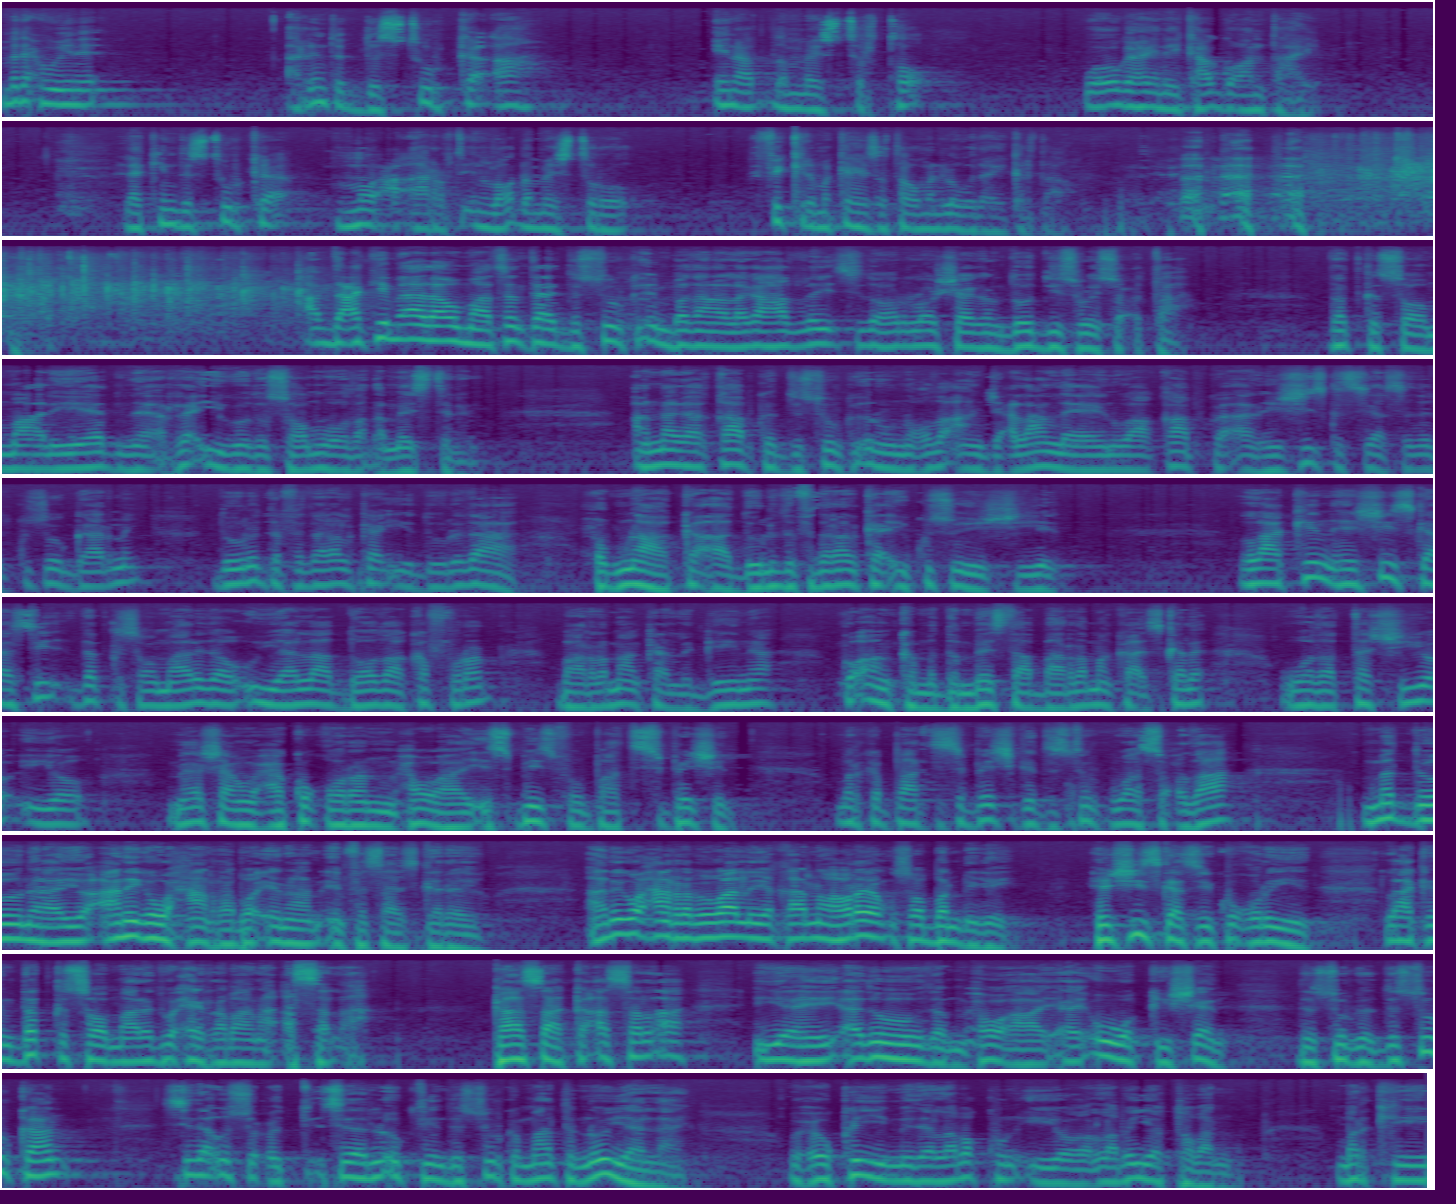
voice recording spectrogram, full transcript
madaxweyne arrinta dastuurka ah inaad dhammaystirto waa ogahay inay kaa go-an tahay. Laakiin dastuurka nooca aad rabto in loo dhammaystiro fikir ma ka haysataa mana la wadaagi kartaa. Cabdixakiim aadaa u mahadsan tahay dastuurka in badana laga hadlay. Sida hore loo sheegana doodiisu way socotaa. Dadka soomaaliyeedna ra'yigooda sooma wada dhammaystirin annaga qaabka dastuurka inuu noqdo aan jeclaan lahayn waa qaabka aan heshiiska siyaasadeed ku soo gaarnay dowladda federaalka iyo dowladaha xubnaha ka ah dowladda federaalka ay ku soo heshiiyeen. Laakiin heshiiskaasi dadka soomaalida u yaallaa doodaa ka furan baarlamaanka la geynaa go'aanka madambeysta baarlamaanka iskale wada tashiyo iyo meeshan waxaa ku qoran muxuu ahay space for participation. Marka participationka dastuurka waa socdaa ma doonaayo aniga waxaan rabo inaan emphasize gareeyo aniga waxaan rabay waa la yaqaana horeyaan u soo bandhigay. Heshiiskaasay ku qoran yihiin. Laakiin dadka soomaaliyeed waxay rabaana asal ah. Kaasaa ka asal ah iyo hay'adahooda muxuu ahay ay u wakiisheen dastuurka. Dastuurkan sidaa u socot sidaa la ogtihiin dastuurka maanta noo yaalahay wuxuu ka yimid laba kun iyo labaiyo toban. Markii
